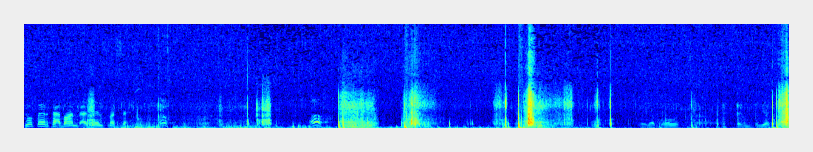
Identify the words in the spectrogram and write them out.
شو طير تعبان بعد وين تمسح Yeah.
